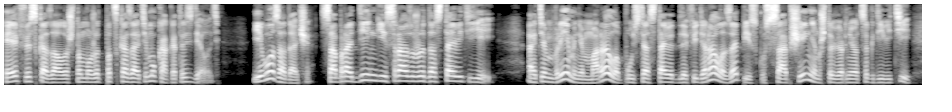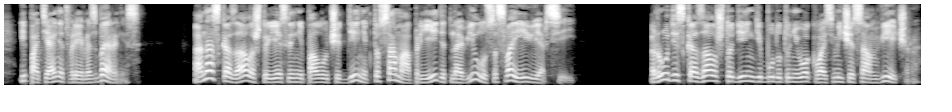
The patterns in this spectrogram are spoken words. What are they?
Эффи сказала, что может подсказать ему, как это сделать. Его задача – собрать деньги и сразу же доставить ей, а тем временем Морелло пусть оставит для федерала записку с сообщением, что вернется к девяти, и потянет время с Беронис. Она сказала, что если не получит денег, то сама приедет на виллу со своей версией. Руди сказал, что деньги будут у него к восьми часам вечера,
